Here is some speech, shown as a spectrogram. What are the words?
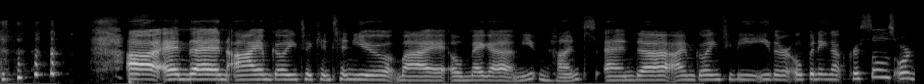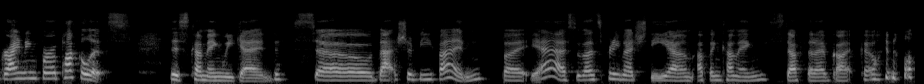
uh, and then I am going to continue my Omega mutant hunt, and uh, I'm going to be either opening up crystals or grinding for Apocalypse this coming weekend. So that should be fun. But yeah, so that's pretty much the um, up and coming stuff that I've got going on.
